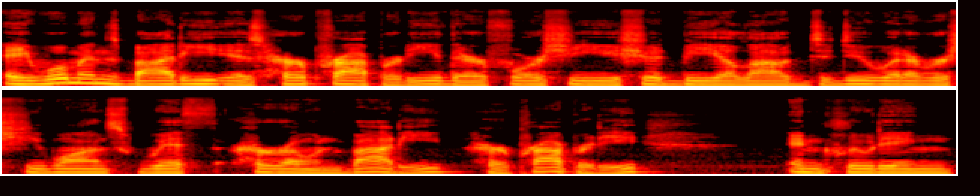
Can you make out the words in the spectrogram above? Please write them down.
a woman's body is her property, therefore, she should be allowed to do whatever she wants with her own body, her property, including,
